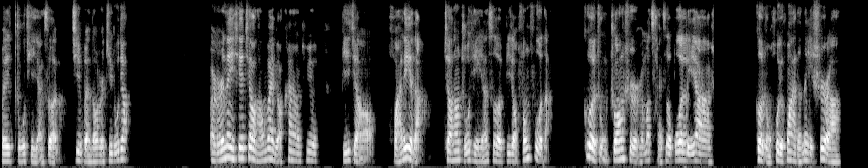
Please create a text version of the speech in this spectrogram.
为主体颜色的，基本都是基督教，而那些教堂外表看上去比较华丽的，教堂主体颜色比较丰富的，各种装饰，什么彩色玻璃啊，各种绘画的内饰啊，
